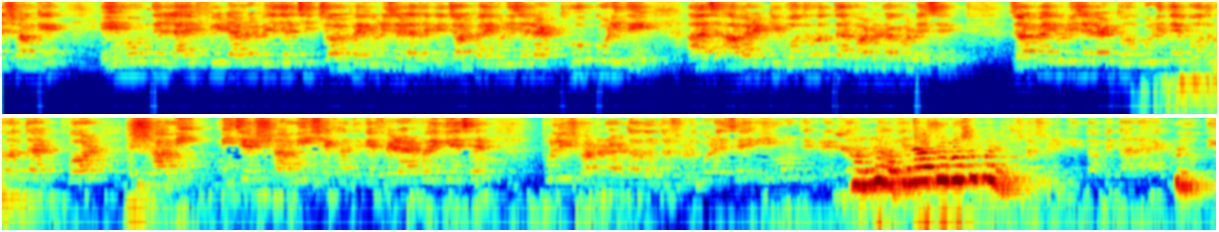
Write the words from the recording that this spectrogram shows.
আপনাদের সঙ্গে। এই মুহূর্তে লাইভ ফিড আমরা পেয়ে যাচ্ছি জলপাইগুড়ি জেলা থেকে। জলপাইগুড়ি জেলার ধূপগুড়িতে আজ আবার একটি বধূ হত্যার ঘটনা ঘটেছে। জলপাইগুড়ি জেলার ধূপগুড়িতে বধূ হত্যার পর স্বামী নিজের স্বামী সেখান থেকে ফেরার হয়ে গিয়েছেন। পুলিশ ঘটনার তদন্ত শুরু করেছে। এই মুহূর্তে গ্রেপ্তার হতে না হতে বসে শাশুড়িকে তবে তারা এখনও অবধি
